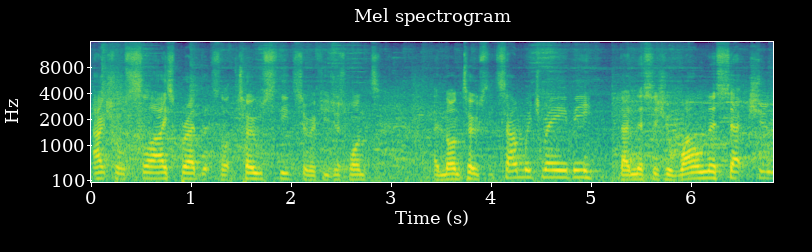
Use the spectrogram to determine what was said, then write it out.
Actual sliced bread that's not toasted. So if you just want a non-toasted sandwich, maybe. Then this is your wellness section.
